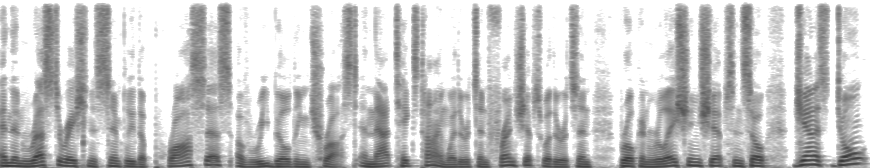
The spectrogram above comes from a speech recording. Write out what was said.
And then restoration is simply the process of rebuilding trust. And that takes time, whether it's in friendships, whether it's in broken relationships. And so, Janice, don't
